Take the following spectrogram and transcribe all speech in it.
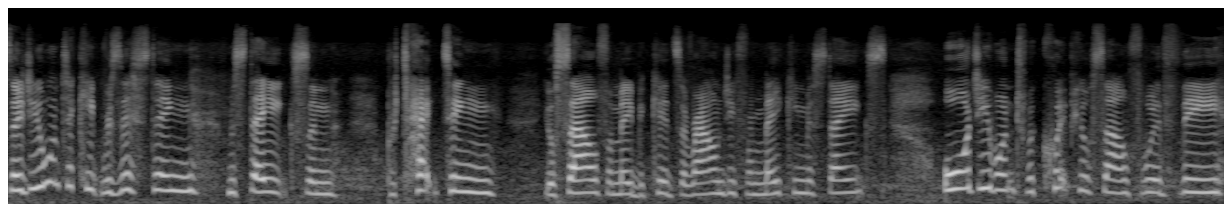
So do you want to keep resisting mistakes and protecting yourself and maybe kids around you from making mistakes? Or do you want to equip yourself with the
